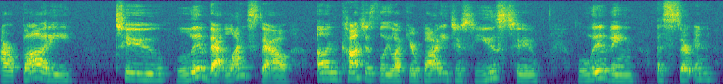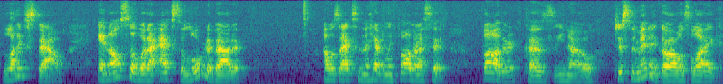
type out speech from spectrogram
our body to live that lifestyle unconsciously like your body just used to living a certain lifestyle. And also what I asked the Lord about it, I was asking the Heavenly Father, I said, Father, because, you know, just a minute ago I was like,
